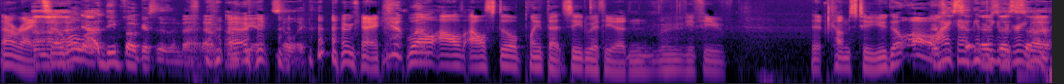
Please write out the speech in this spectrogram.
All right, so uh, we'll, deep focus isn't bad. I'm, I'm being silly. okay, well, I'll I'll still plant that seed with you, and if you it comes to you, go, oh, I, this, I, can think of a great uh,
